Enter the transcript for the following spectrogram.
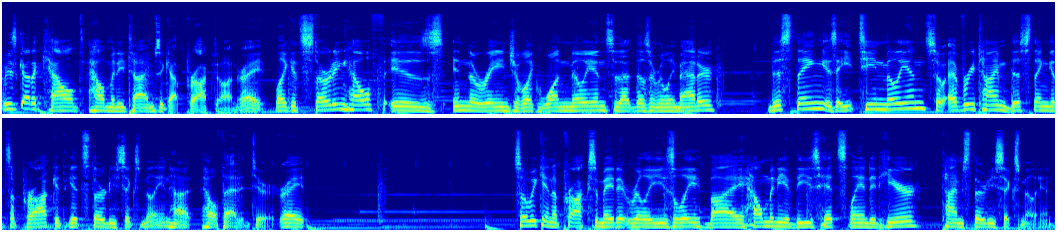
we just gotta count how many times it got procced on, right? Like its starting health is in the range of like 1 million, so that doesn't really matter. This thing is 18 million, so every time this thing gets a proc, it gets 36 million health added to it, right? So we can approximate it really easily by how many of these hits landed here times 36 million.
